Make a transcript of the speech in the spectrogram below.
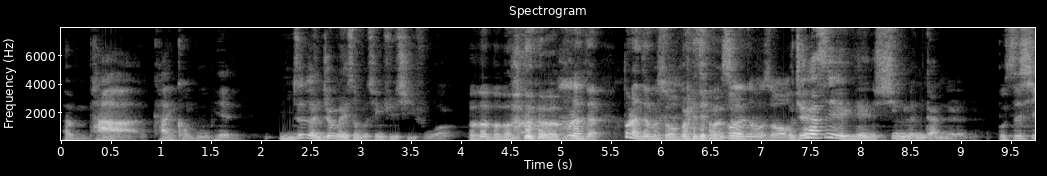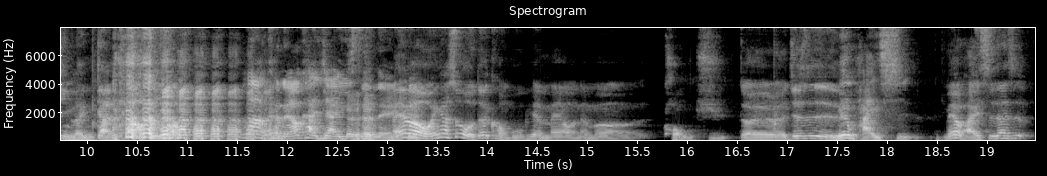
很怕看恐怖片。你这个人就没什么情绪起伏啊！不不不不不，不能这不能这么说，不能这么说，不能这么说。我觉得他是有一点性冷感的人，不是性冷感，那可能要看一下医生呢。没有，我应该说我对恐怖片没有那么恐惧。对对对，就是没有排斥，没有排斥，但是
